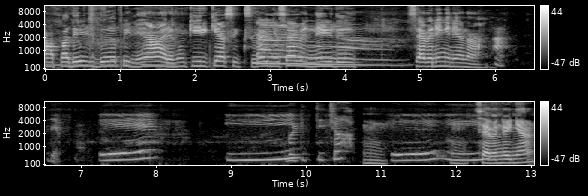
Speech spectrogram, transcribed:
അപ്പം അത് എഴുത്. പിന്നെ ആരെ നോക്കിയിരിക്കുക സിക്സ് കഴിഞ്ഞ് സെവൻ എഴുത്. സെവൻ എങ്ങനെയാന്നാ? സെവൻ കഴിഞ്ഞ?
